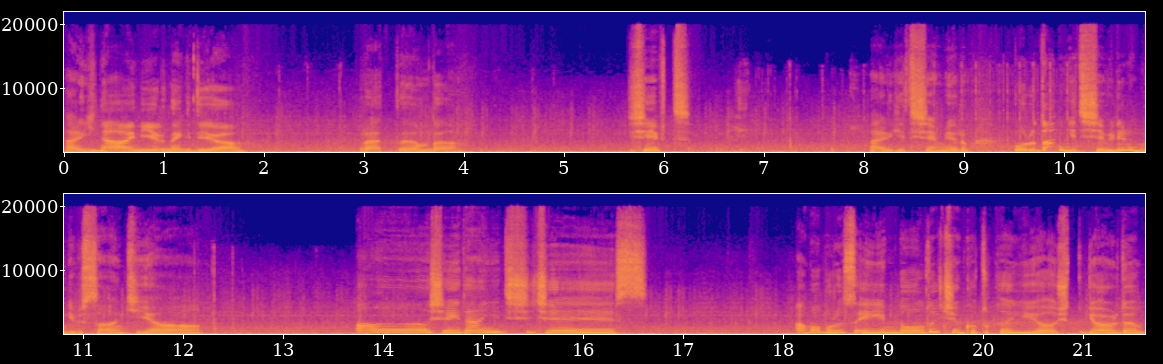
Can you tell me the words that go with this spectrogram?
Her yine aynı yerine gidiyor. Bıraktığımda. Shift. Hayır yetişemiyorum. Borudan yetişebilirim gibi sanki ya. Aa şeyden yetişeceğiz. Ama burası eğimli olduğu için kutu kayıyor. İşte gördüm.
